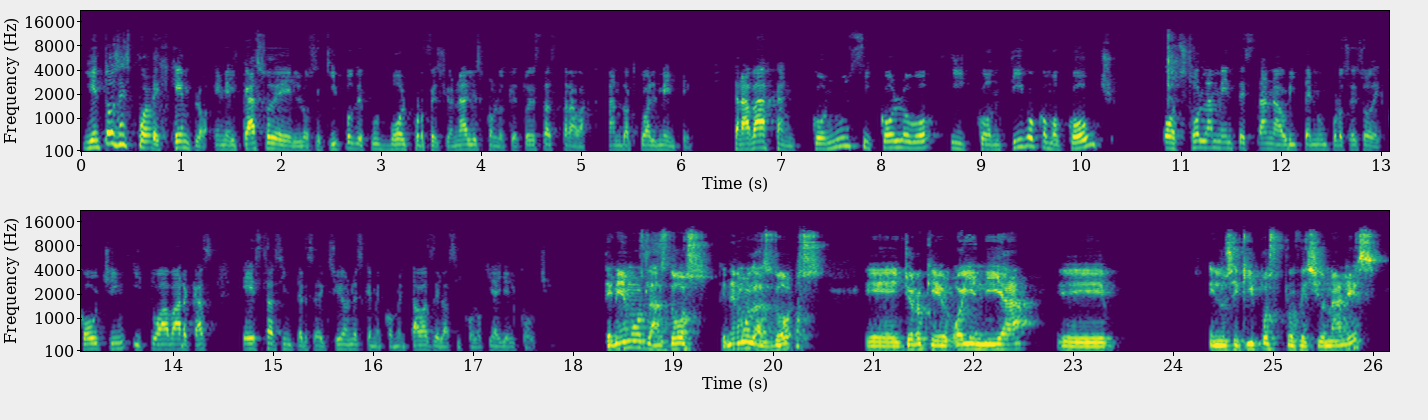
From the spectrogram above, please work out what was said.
y entonces, por ejemplo, en el caso de los equipos de fútbol profesionales con los que tú estás trabajando actualmente, ¿trabajan con un psicólogo y contigo como coach o solamente están ahorita en un proceso de coaching y tú abarcas estas intersecciones que me comentabas de la psicología y el coaching? Tenemos las dos, tenemos las dos. Eh, yo creo que hoy en día eh, en los equipos profesionales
